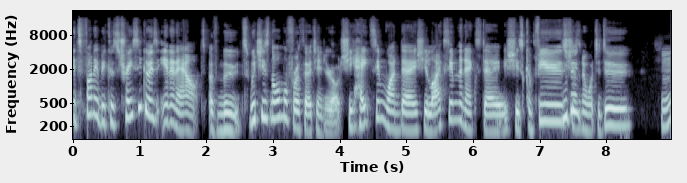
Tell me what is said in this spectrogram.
it's funny because Tracy goes in and out of moods, which is normal for a 13 year old. She hates him one day, she likes him the next day, she's confused, You she doesn't know what to do. Hmm?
